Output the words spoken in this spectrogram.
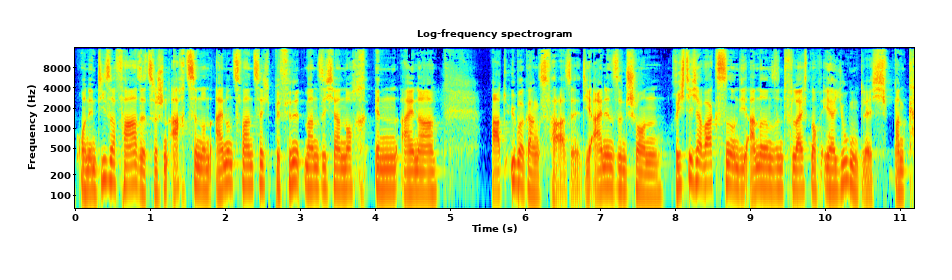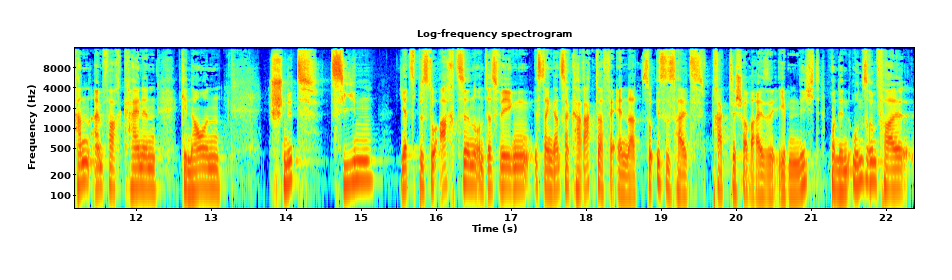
Und in dieser Phase zwischen 18 und 21 befindet man sich ja noch in einer Art Übergangsphase. Die einen sind schon richtig erwachsen und die anderen sind vielleicht noch eher jugendlich. Man kann einfach keinen genauen Schnitt ziehen. Jetzt bist du 18 und deswegen ist dein ganzer Charakter verändert. So ist es halt praktischerweise eben nicht. Und in unserem Fall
